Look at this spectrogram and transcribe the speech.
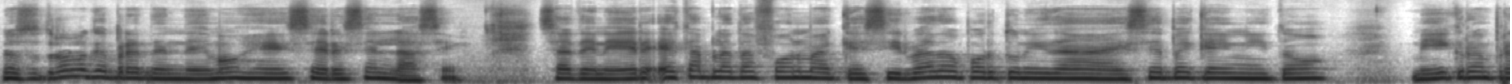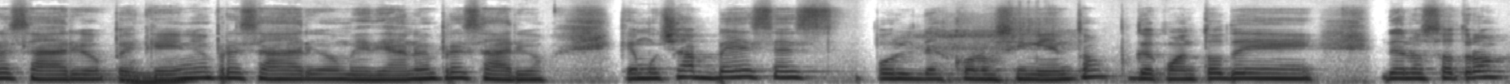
nosotros lo que pretendemos es ser ese enlace, o sea, tener esta plataforma que sirva de oportunidad a ese pequeñito microempresario, pequeño empresario, mediano empresario, que muchas veces por desconocimiento, porque cuántos de, de nosotros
